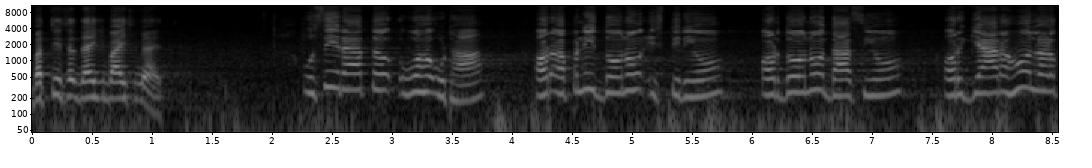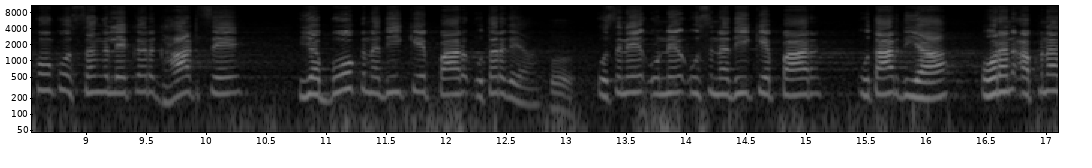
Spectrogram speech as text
बत्तीस अध्याय की बाईस में आए उसी रात वह उठा और अपनी दोनों स्त्रियों और दोनों दासियों और ग्यारहों लड़कों को संग लेकर घाट से यबोक नदी के पार उतर गया। हम्म। उसने उन्हें उस नदी के पार उतार दिया और अपना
